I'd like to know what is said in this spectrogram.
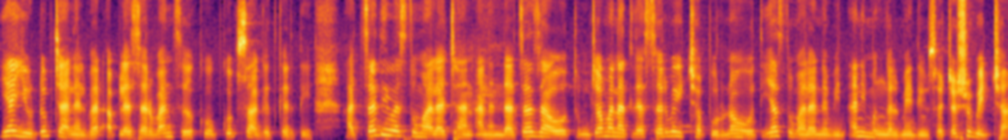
या यूट्यूब चॅनलवर आपल्या सर्वांचं खूप खूप स्वागत करते. आजचा दिवस तुम्हाला छान आनंदाचा जाओ तुमच्या मनातल्या सर्व इच्छा इच्छा पूर्ण होत. याच तुम्हाला नवीन आणि मंगलमय दिवसाच्या शुभेच्छा.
